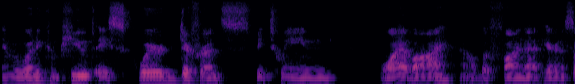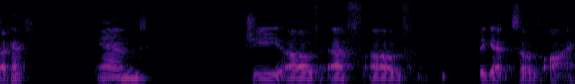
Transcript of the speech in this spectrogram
And we're going to compute a squared difference between y of i, I'll define that here in a second, and g of f of big X of i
